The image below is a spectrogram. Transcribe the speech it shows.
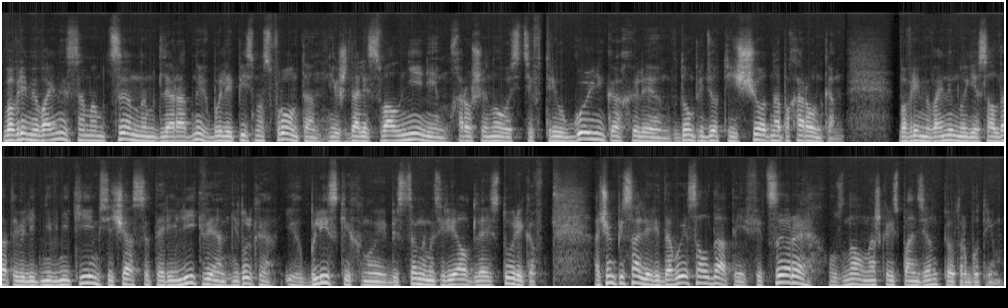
Во время войны самым ценным для родных были письма с фронта. Их ждали с волнением. Хорошие новости в треугольниках или в дом придет еще одна похоронка. Во время войны многие солдаты вели дневники. Сейчас это реликвия не только их близких, но и бесценный материал для историков. О чем писали рядовые солдаты и офицеры, узнал наш корреспондент Петр Бутрим.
